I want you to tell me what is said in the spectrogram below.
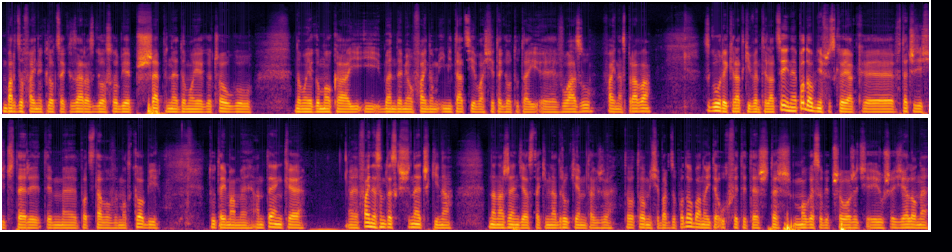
Bardzo fajny klocek. Zaraz go sobie przepnę do mojego czołgu, do mojego moka i, i będę miał fajną imitację właśnie tego tutaj e, włazu. Fajna sprawa. Z góry kratki wentylacyjne. Podobnie wszystko jak e, w T34, tym e, podstawowym od Kobi. Tutaj mamy antenkę. Fajne są te skrzyneczki na, na narzędzia z takim nadrukiem, także to, to mi się bardzo podoba. No i te uchwyty też, też mogę sobie przełożyć już zielone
